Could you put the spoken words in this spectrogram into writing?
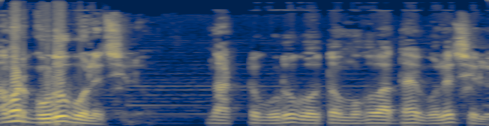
আমার গুরু বলেছিল, নাট্যগুরু গৌতম মুখোপাধ্যায় বলেছিল,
